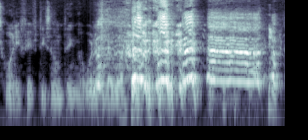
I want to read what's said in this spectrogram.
2050 something or whatever that was.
